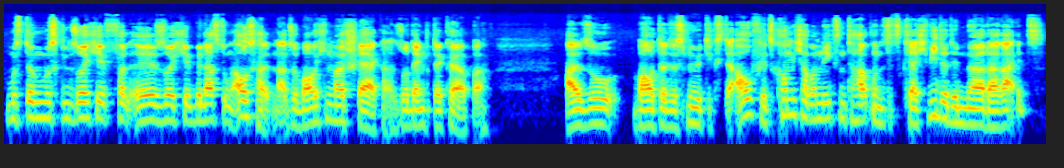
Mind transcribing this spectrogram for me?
muss der Muskel solche, äh, solche Belastungen aushalten. Also baue ich ihn mal stärker. So denkt der Körper. Also baut er das Nötigste auf. Jetzt komme ich aber am nächsten Tag und setze gleich wieder den Mörderreiz.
